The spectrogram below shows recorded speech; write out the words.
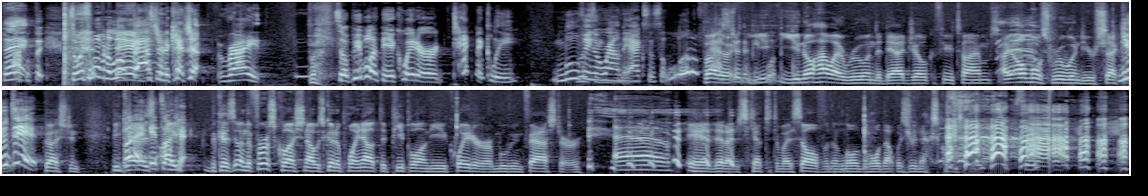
Thick. So it's moving a little Thick. faster to catch up. Right. So people at the equator are technically moving around the axis a little faster way, than people you, at the you know how I ruined the dad joke a few times? I almost ruined your second You did. question. Because it's I, because on the first question, I was going to point out that people on the equator are moving faster. Oh. and then I just kept it to myself. And then lo and behold, that was your next question.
